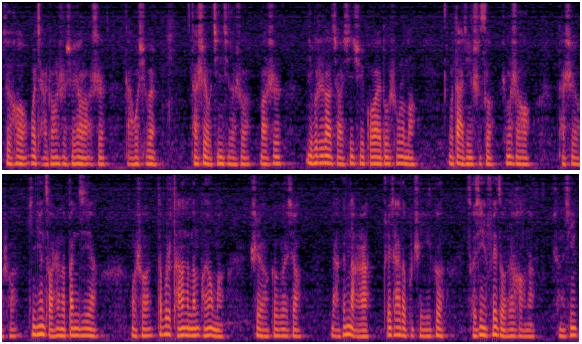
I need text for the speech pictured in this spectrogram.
最后，我假装是学校老师打过去问，他室友惊奇地说：“老师，你不知道小西去国外读书了吗？”我大惊失色：“什么时候？”他室友说：“今天早上的班机啊。”我说：“她不是谈了个男朋友吗？”室友咯咯笑：“哪跟哪儿啊？追她的不止一个，索性飞走才好呢，省心。”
